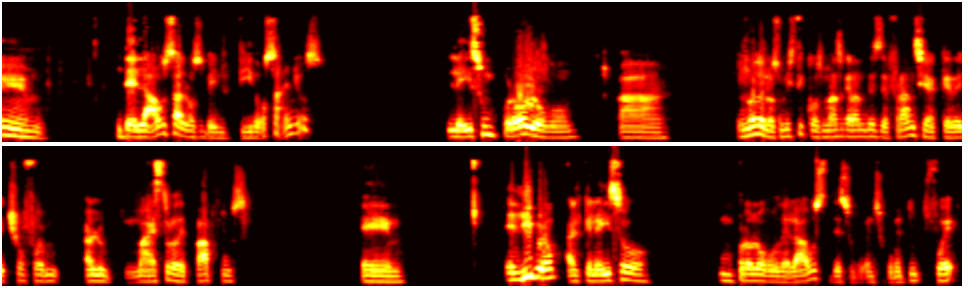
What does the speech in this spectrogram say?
eh, Delaus a los 22 años le hizo un prólogo a uno de los místicos más grandes de Francia, que de hecho fue maestro de Papus. Eh, el libro al que le hizo un prólogo de Laus en su juventud fue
